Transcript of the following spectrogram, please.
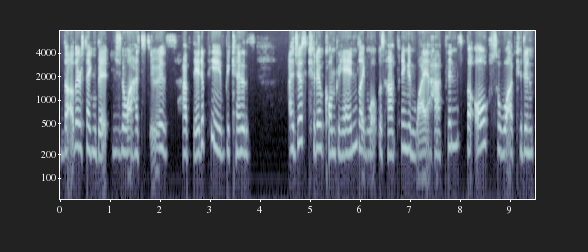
the other thing that you know I had to do is have therapy because I just couldn't comprehend like what was happening and why it happened. But also what I couldn't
